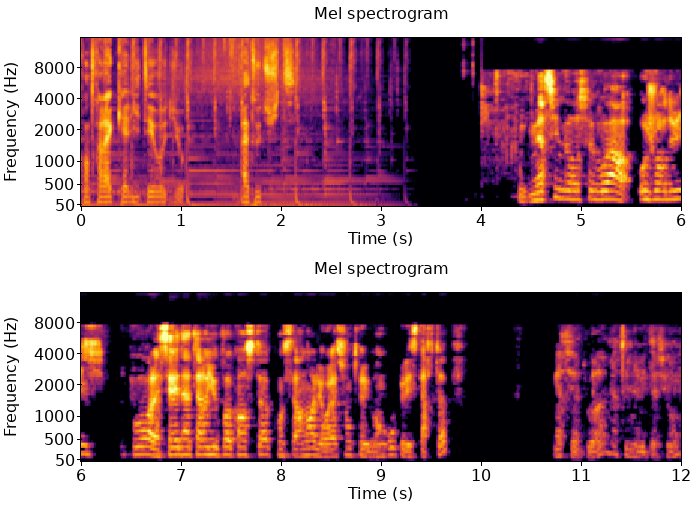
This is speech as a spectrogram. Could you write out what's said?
quant à la qualité audio. A tout de suite. merci de me recevoir aujourd'hui pour la série d'interviews POC en stock concernant les relations entre les grands groupes et les startups. Merci à toi, merci de l'invitation.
